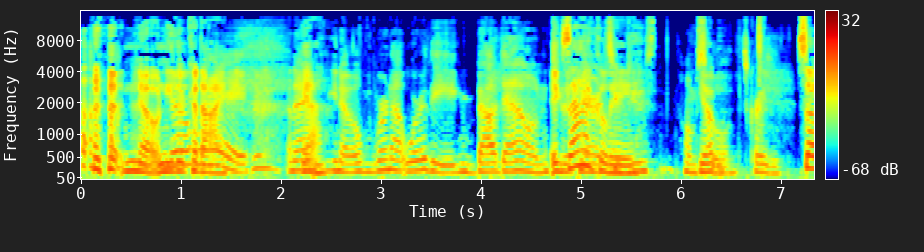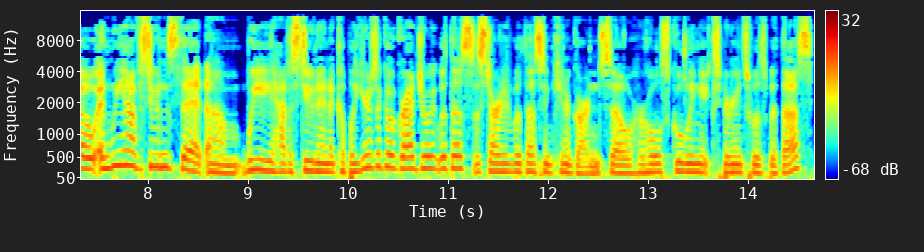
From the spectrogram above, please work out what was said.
no, neither No could way. I. And Yeah. I, you know, we're not worthy. Bow down to Exactly. the parents who do homeschool. Yep. It's crazy. So, and we have students that um, we had a student a couple years ago graduate with us. That started with us in kindergarten, so her whole schooling experience was with us.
